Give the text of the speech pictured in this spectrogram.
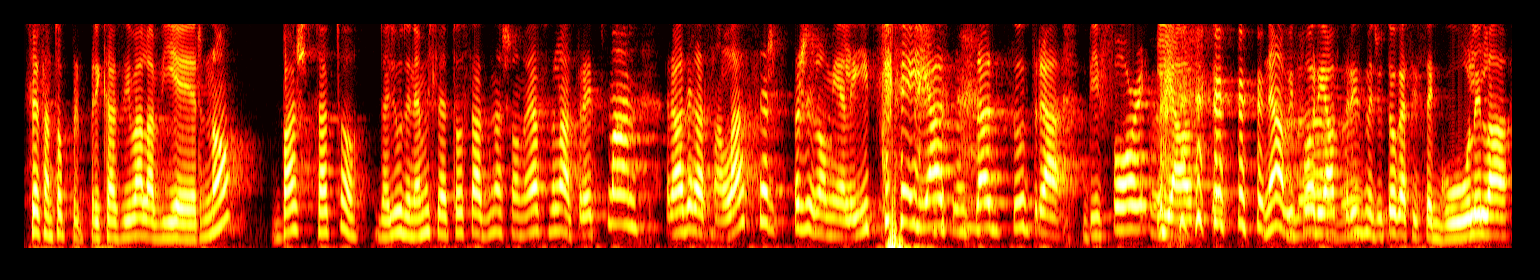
sve sam to pri- prikazivala vjerno, baš zato da ljudi ne misle da to sad, znaš, ono, ja sam bila na tretman, radila sam laser, spržilo mi je lice i ja sam sad sutra before i after. Nema before i after, između toga si se gulila,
